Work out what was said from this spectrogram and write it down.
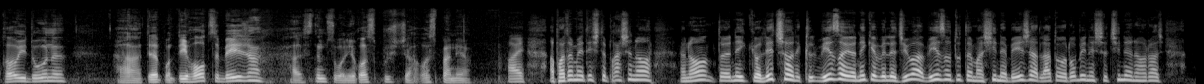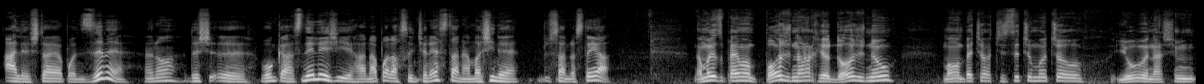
pravi done, Und te horce beža, a s tem so oni razpušča, razpanja. Aj. A potem je tište vprašano, no, to je neko lečo, vezo je neke veleđiva, vezo tu te mašine beža, lato robi nešto čine na no, hrač, ali šta je pon zime, no, deš eh, vonka sne leži, a na polah sunče nestane, mašine sam dosteja. No na moje zapravimo po žnah je dožnil, imamo pečo čističe močev, jo v našem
